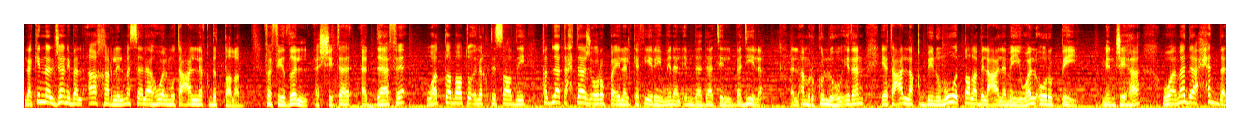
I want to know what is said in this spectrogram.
لكن الجانب الآخر للمسألة هو المتعلق بالطلب ففي ظل الشتاء الدافئ والتباطؤ الاقتصادي قد لا تحتاج أوروبا إلى الكثير من الإمدادات البديلة. الأمر كله إذن يتعلق بنمو الطلب العالمي والأوروبي من جهة ومدى حدة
